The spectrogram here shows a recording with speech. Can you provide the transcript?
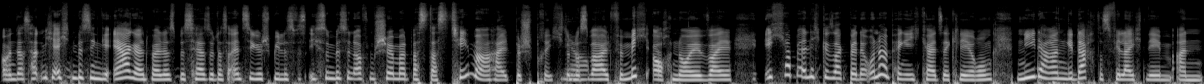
und das hat mich echt ein bisschen geärgert, weil das bisher so das einzige Spiel ist, was ich so ein bisschen auf dem Schirm hat, was das Thema halt bespricht. Und Ja. das war halt für mich auch neu, weil ich habe ehrlich gesagt bei der Unabhängigkeitserklärung nie daran gedacht, dass vielleicht nebenan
